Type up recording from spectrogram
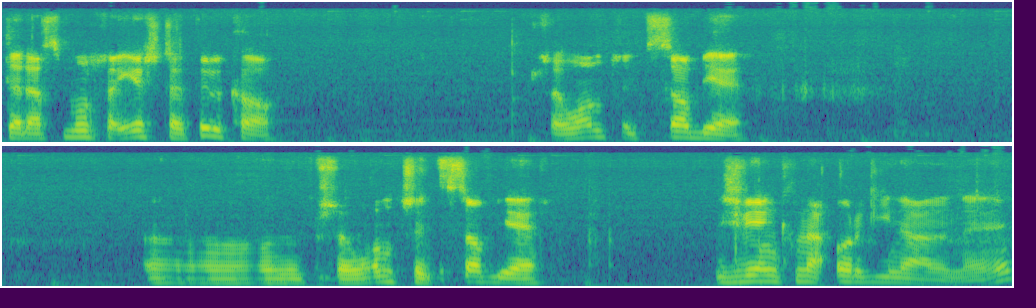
Teraz muszę jeszcze tylko przełączyć sobie e, przełączyć sobie dźwięk na oryginalny,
